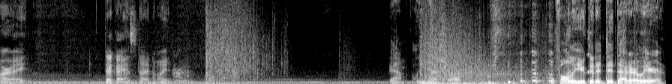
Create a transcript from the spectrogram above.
All right, that guy has dynamite. Damn, clean ass shot. if only you could have did that earlier.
